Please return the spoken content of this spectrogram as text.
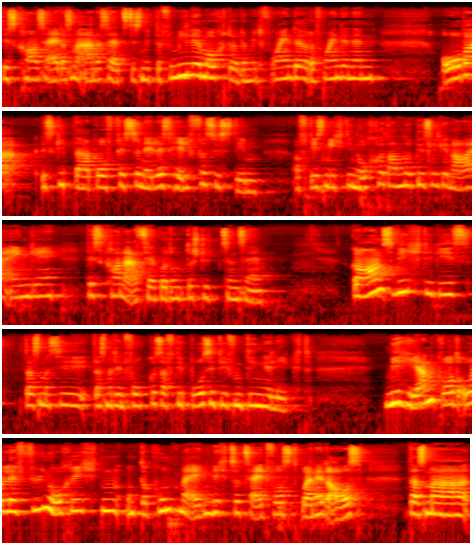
Das kann sein, dass man einerseits das mit der Familie macht oder mit Freunden oder Freundinnen, aber es gibt auch ein professionelles Helfersystem. Auf das möchte ich nachher dann noch ein bisschen genauer eingehen. Das kann auch sehr gut unterstützend sein. Ganz wichtig ist, dass man, sie, dass man den Fokus auf die positiven Dinge legt. Wir hören gerade alle viel Nachrichten und da kommt man eigentlich zurzeit fast gar nicht aus, dass man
